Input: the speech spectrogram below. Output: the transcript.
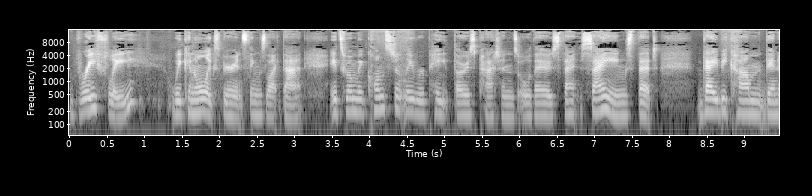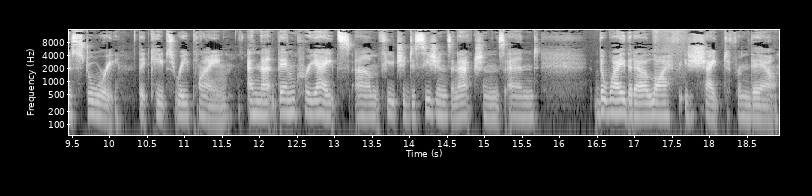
briefly, we can all experience things like that, it's when we constantly repeat those patterns or those th- sayings that they become then a story that keeps replaying. And that then creates um, future decisions and actions and the way that our life is shaped from there.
